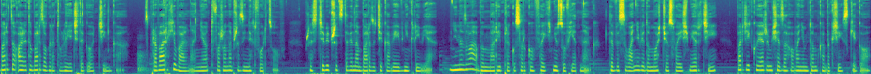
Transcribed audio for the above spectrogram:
Bardzo, ale to bardzo gratuluję Ci tego odcinka. Sprawa archiwalna, nieodtworzona przez innych twórców. Przez Ciebie przedstawiona bardzo ciekawie i wnikliwie. Nie nazwałabym Marii prekursorką fake newsów jednak. Te wysyłanie wiadomości o swojej śmierci bardziej kojarzy mi się z zachowaniem Tomka Beksińskiego,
